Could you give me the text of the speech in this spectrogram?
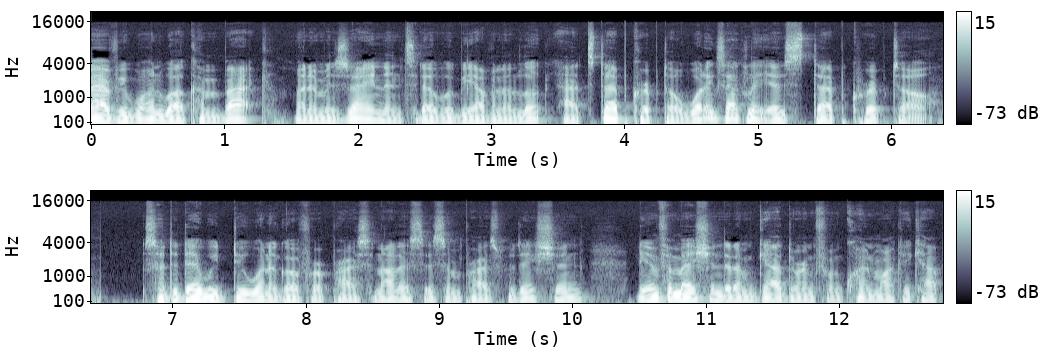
Hey everyone, welcome back. My name is Zane and today we'll be having a look at Step Crypto. What exactly is Step Crypto? So today we do want to go for a price analysis and price prediction. The information that I'm gathering from CoinMarketCap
